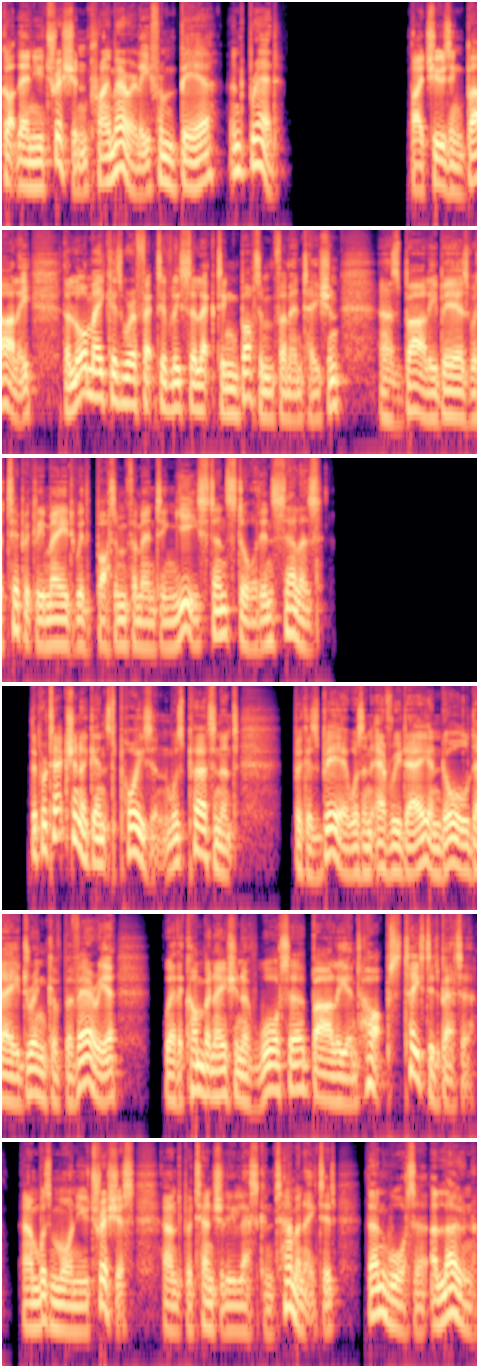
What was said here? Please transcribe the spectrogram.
got their nutrition primarily from beer and bread. By choosing barley, the lawmakers were effectively selecting bottom fermentation, as barley beers were typically made with bottom fermenting yeast and stored in cellars. The protection against poison was pertinent, because beer was an everyday and all day drink of Bavaria, where the combination of water, barley, and hops tasted better and was more nutritious and potentially less contaminated than water alone.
